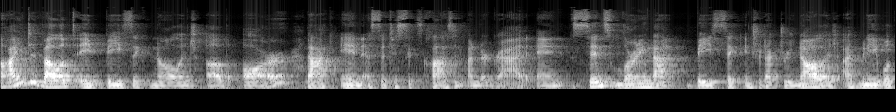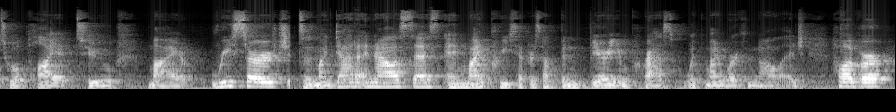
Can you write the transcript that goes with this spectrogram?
I developed a basic knowledge of R back in a statistics class in undergrad. And since learning that basic introductory knowledge, I've been able to apply it to my research, to my data analysis, and my preceptors have been very impressed with my working knowledge. However,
